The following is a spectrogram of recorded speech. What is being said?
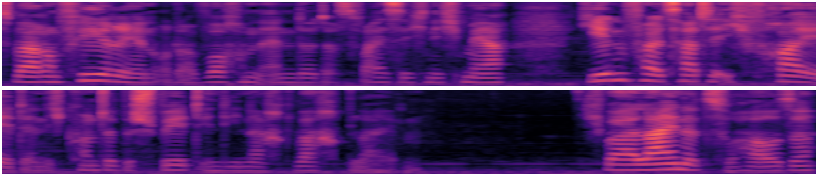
Es waren Ferien oder Wochenende, das weiß ich nicht mehr. Jedenfalls hatte ich frei, denn ich konnte bis spät in die Nacht wach bleiben. Ich war alleine zu Hause,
